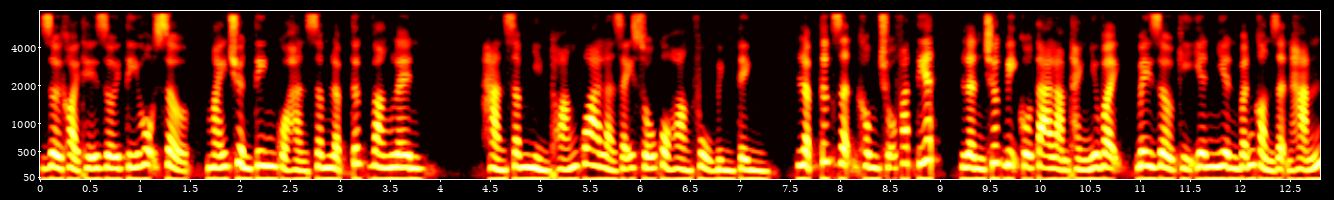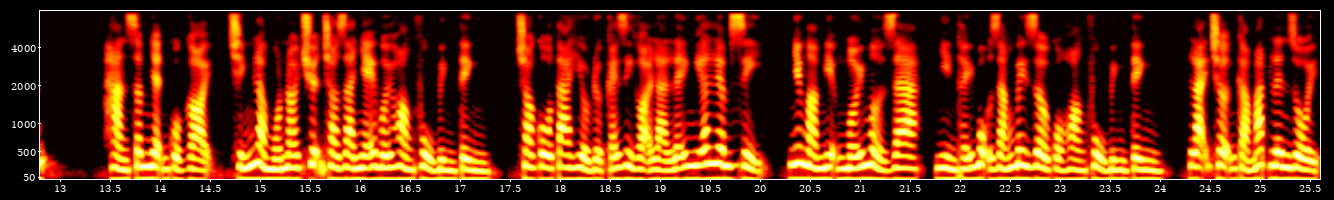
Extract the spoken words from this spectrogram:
Rời khỏi thế giới tí hộ sở, máy truyền tin của Hàn Sâm lập tức vang lên. Hàn Sâm nhìn thoáng qua là dãy số của Hoàng Phủ Bình Tình, lập tức giận không chỗ phát tiết, lần trước bị cô ta làm thành như vậy, bây giờ Kỳ Yên Nhiên vẫn còn giận hắn. Hàn Sâm nhận cuộc gọi, chính là muốn nói chuyện cho ra nhẽ với Hoàng Phủ Bình Tình, cho cô ta hiểu được cái gì gọi là lễ nghĩa liêm sỉ, nhưng mà miệng mới mở ra, nhìn thấy bộ dáng bây giờ của Hoàng Phủ Bình Tình, lại trợn cả mắt lên rồi.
